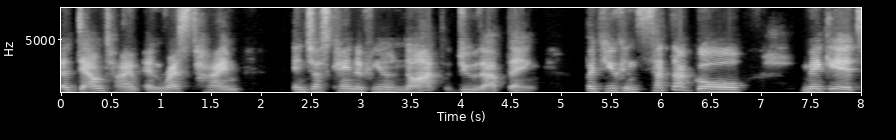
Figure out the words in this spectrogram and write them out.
a downtime and rest time and just kind of, you know, not do that thing. But you can set that goal, make it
